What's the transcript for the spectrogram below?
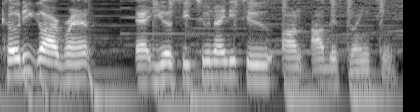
Cody Garbrandt at UFC 292 on August 19th.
